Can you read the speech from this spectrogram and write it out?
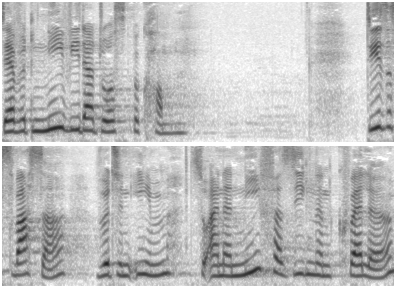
der wird nie wieder Durst bekommen. Dieses Wasser wird in ihm zu einer nie versiegenden Quelle,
